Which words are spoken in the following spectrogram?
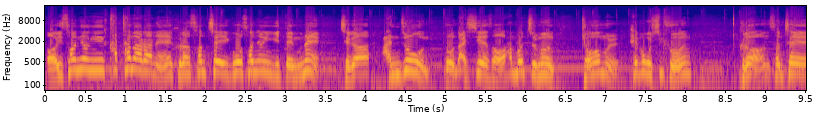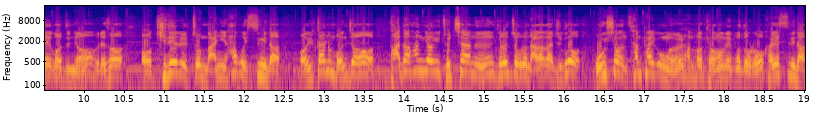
어, 이 선형이 카타마란의 그런 선체이고 선형이기 때문에 제가 안 좋은 또 날씨에서 한 번쯤은 경험을 해보고 싶은 그런 선체거든요. 그래서 어, 기대를 좀 많이 하고 있습니다. 어, 일단은 먼저 바다 환경이 좋지 않은 그런 쪽으로 나가가지고 오션 380을 한번 경험해 보도록 하겠습니다.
